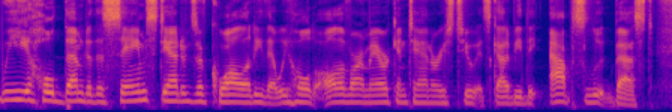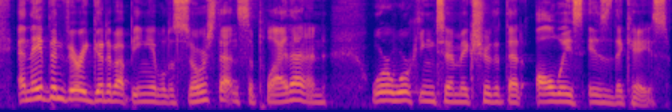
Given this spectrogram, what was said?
we hold them to the same standards of quality that we hold all of our American tanneries to. It's got to be the absolute best. And they've been very good about being able to source that and supply that. And we're working to make sure that that always is the case.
